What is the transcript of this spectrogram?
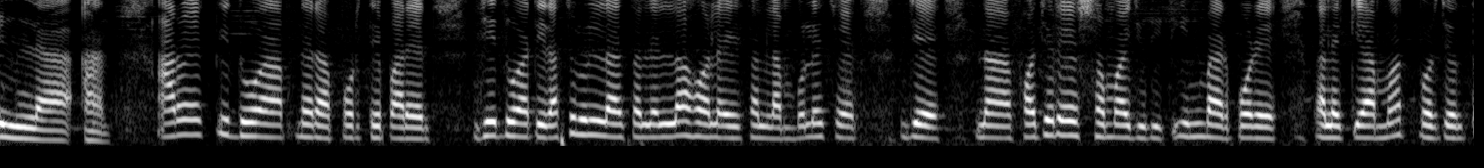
ইল্লা আন আরও একটি দোয়া আপনারা পড়তে পারেন। যে দোয়াটি রাসূলুল্লাহ আলাইহি সাল্লাম বলেছেন যে, না, ফজরের সময় যদি তিনবার পড়ে, তাহলে কিয়ামত পর্যন্ত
